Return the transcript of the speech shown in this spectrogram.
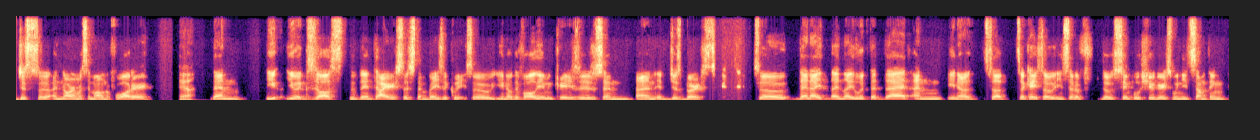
just an enormous amount of water. Yeah. Then you you exhaust the entire system basically. So you know the volume increases and and it just bursts. So then I then I looked at that and you know so it's okay. So instead of those simple sugars, we need something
